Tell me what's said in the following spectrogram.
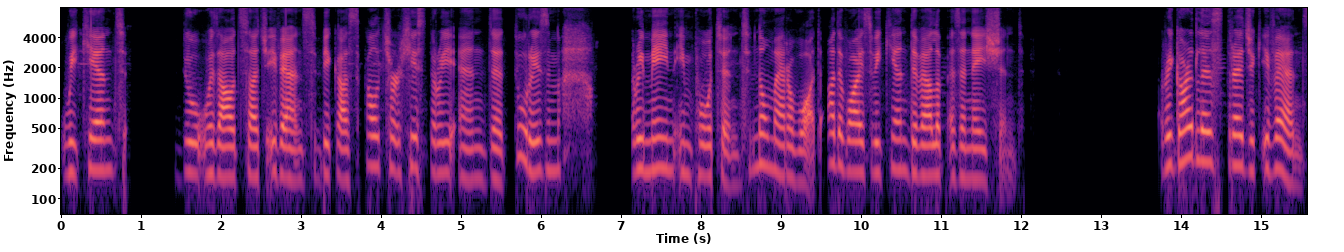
We can't do without such events because culture, history, and uh, tourism remain important no matter what. Otherwise, we can't develop as a nation. Regardless tragic events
